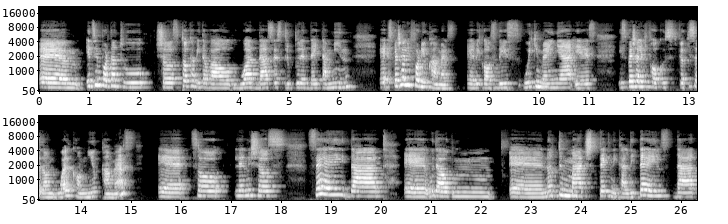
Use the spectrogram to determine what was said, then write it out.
um, it's important to just talk a bit about what does structured data mean, especially for newcomers, uh, because this Wikimania is especially focused, focused on welcome newcomers. Uh, so let me just say that uh, without um, uh, not too much technical details that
